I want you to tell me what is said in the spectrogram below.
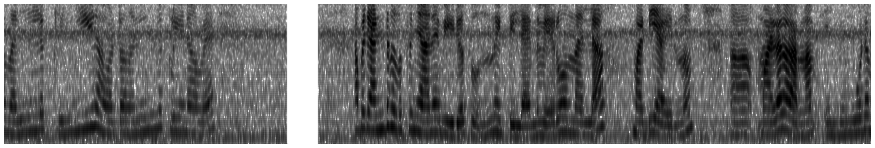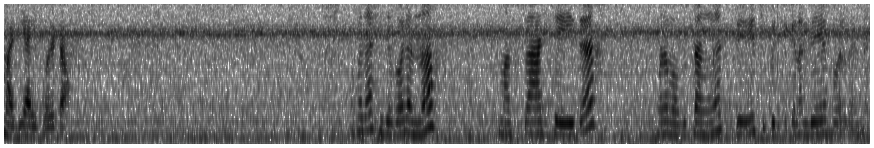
നമുക്ക് നല്ല ക്ലീൻ ആവട്ടോ നല്ല ക്ലീൻ ആവേ അപ്പോൾ രണ്ട് ദിവസം ഞാൻ വീഡിയോസ് ഒന്നും ഇട്ടില്ലായിരുന്നു വേറെ ഒന്നല്ല മടിയായിരുന്നു മഴ കാരണം എങ്കിലും കൂടെ മടിയായി പോയിട്ടോ. അപ്പോൾ ഇതാ ഇതുപോലെ ഒന്ന് മസാജ് ചെയ്ത് നമ്മുടെ മുഖത്ത് അങ്ങ് തേച്ച് പിടിപ്പിക്കണം ഇതേപോലെ തന്നെ.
